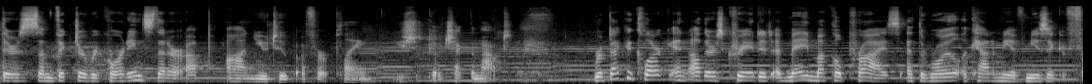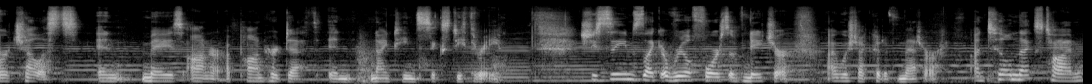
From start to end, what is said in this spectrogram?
There's some Victor recordings that are up on YouTube of her playing. You should go check them out. Rebecca Clarke and others created a May Mukle Prize at the Royal Academy of Music for cellists in May's honor upon her death in 1963. She seems like a real force of nature. I wish I could have met her. Until next time,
